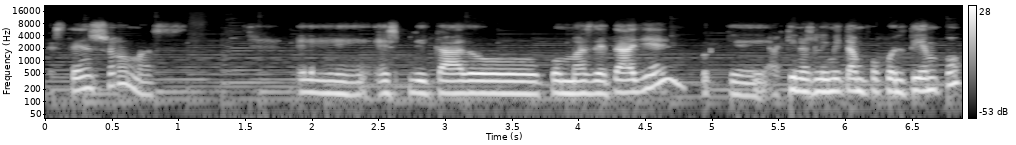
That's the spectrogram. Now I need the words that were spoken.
extenso, más eh, explicado con más detalle, porque aquí nos limita un poco el tiempo.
